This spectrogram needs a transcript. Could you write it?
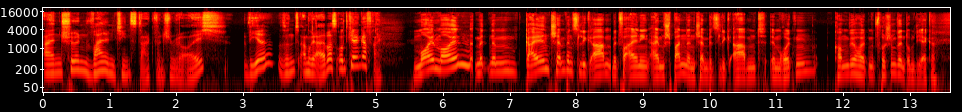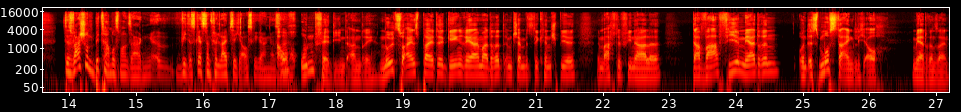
Einen schönen Valentinstag wünschen wir euch. Wir sind André Albers und Kirenga Frei. Moin Moin mit einem geilen Champions League Abend, mit vor allen Dingen einem spannenden Champions League Abend im Rücken, kommen wir heute mit frischem Wind um die Ecke. Das war schon bitter, muss man sagen, äh, wie das gestern für Leipzig ausgegangen ist. Ne? Auch ne? unverdient, André. 0 zu 1 Pleite gegen Real Madrid im Champions League Hinspiel im Achtelfinale. Da war viel mehr drin und es musste eigentlich auch mehr drin sein.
